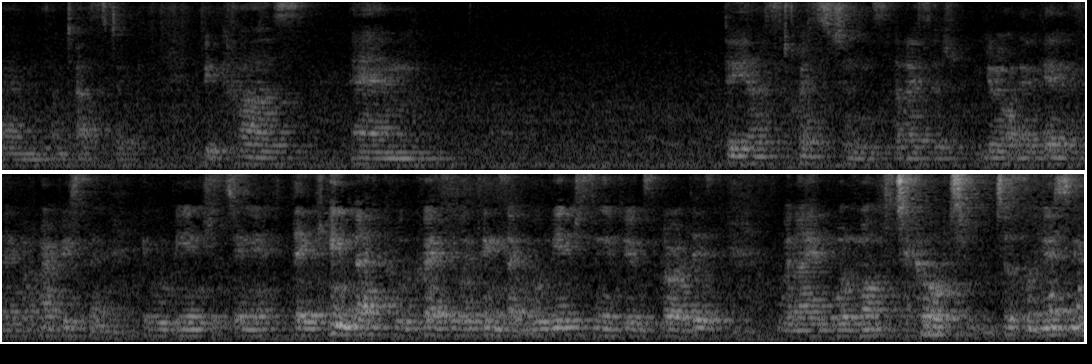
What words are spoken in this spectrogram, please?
um, fantastic because um, they asked questions that I said, you know, again, it's like what Margaret said, it would be interesting if they came back with questions, with things like, it would be interesting if you explored this. When I had one month to go to, to submitting,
